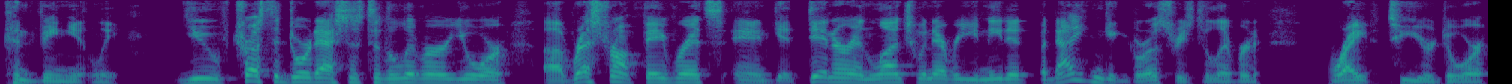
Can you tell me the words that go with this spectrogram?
conveniently. You've trusted DoorDashes to deliver your uh, restaurant favorites and get dinner and lunch whenever you need it, but now you can get groceries delivered right to your door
